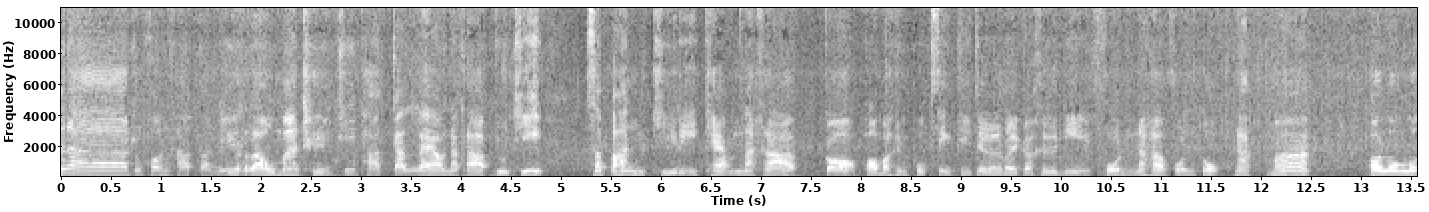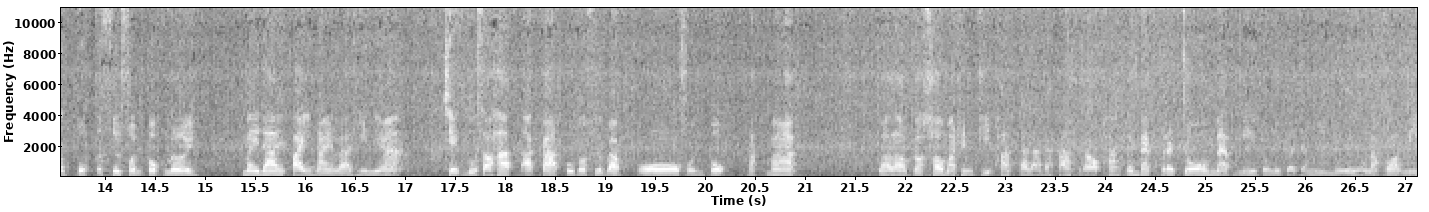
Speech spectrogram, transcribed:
าดาทุกคนครับตอนนี้เรามาถึงที่พักกันแล้วนะครับ อยู่ที่สปันคีรีแคมป์นะครับ ก็พอมาถึงปุ๊บสิ่งที่เจอเลยก็คือนี่ฝนนะครับฝนตกหนักมาก พอลงรถปุ๊บก็คือฝนตกเลย ไม่ได้ไปไหนแล้วทีเนี้ย เช็คดูสภาพอากาศปุ๊บก็คือแบบโอ้ฝนตกหนักมาก แล้วเราก็เข้ามาถึงที่พักกันแล้วนะคะ เราพักเป็นแบบกระโจมแบบนี้ตรงนี้ก็จะมีมุ้งแล้วก็มี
